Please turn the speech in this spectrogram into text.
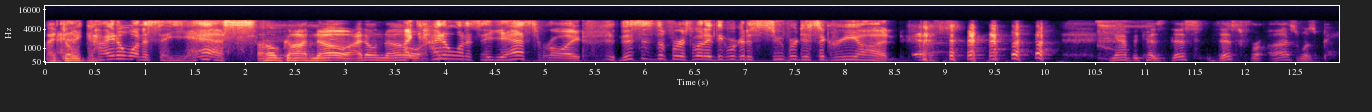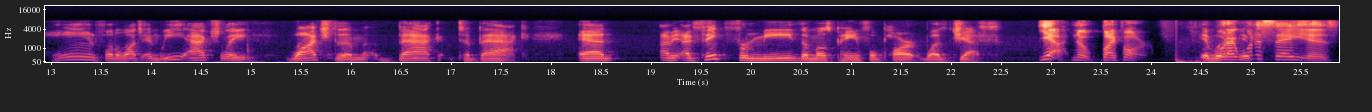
I don't. I kind of want to say yes. Oh God, no! I don't know. I kind of want to say yes, Roy. This is the first one I think we're going to super disagree on. yeah, because this this for us was painful to watch, and we actually watched them back to back. And I mean, I think for me the most painful part was Jeff. Yeah, no, by far. It, What I want to say is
